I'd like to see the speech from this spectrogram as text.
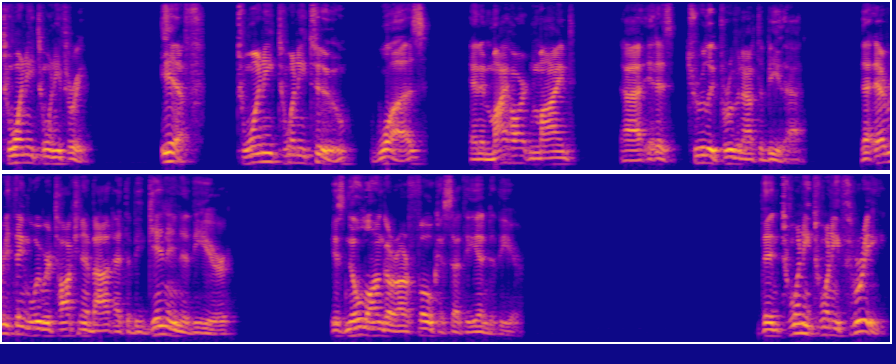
2023. If 2022 was, and in my heart and mind, uh, it has truly proven out to be that, that everything we were talking about at the beginning of the year is no longer our focus at the end of the year, then 2023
